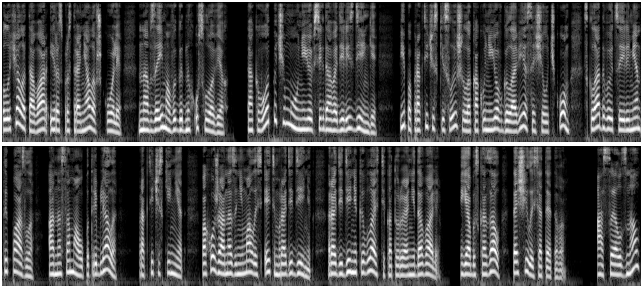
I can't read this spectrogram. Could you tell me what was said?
получала товар и распространяла в школе на взаимовыгодных условиях. Так вот почему у нее всегда водились деньги. Пипа практически слышала, как у нее в голове со щелчком складываются элементы пазла. Она сама употребляла? Практически нет. Похоже, она занималась этим ради денег, ради денег и власти, которую они давали. Я бы сказал, тащилась от этого. А Сэл знал,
